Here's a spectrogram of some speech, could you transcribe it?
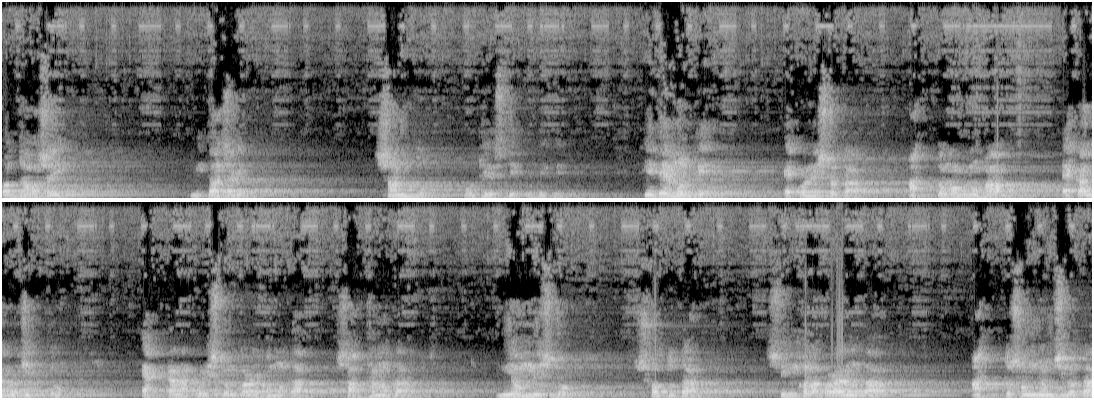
অধ্যাবসায়ী, মিতাচারী, শান্ত ও ধীরস্থির প্রকৃতির এদের মধ্যে একনিষ্ঠতা, আত্মমগ্ন ভাব, একাগ্রচিত্ত, একটানা পরিশ্রম করার ক্ষমতা, সাবধানতা, নিয়মনিষ্ঠ, সততা, শৃঙ্খলা পরায়ণতা, আত্মসংযমশীলতা,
